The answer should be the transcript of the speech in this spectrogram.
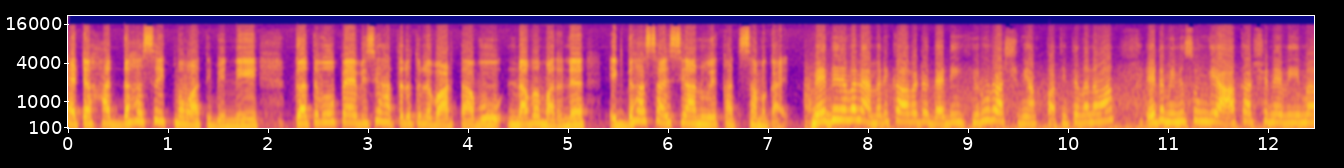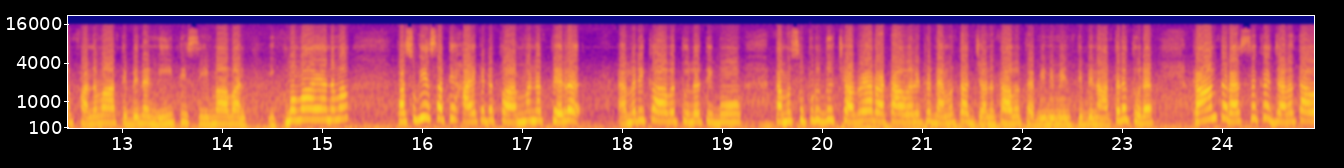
හැට හද්දහස ඉක්මවා තිබෙන්නේ ගත වූ පෑ විසි හතර තුළ වාර්තා වූ නව මරණ එක්දහස් සයිසියානුව එකත් සමගයි. මේ දිනවල ඇමරිකාවට දැඩි හිරු රශ්මියක් පතිත වනවා. ඒට මිනිසුන්ගේ ආකර්ශණය වීම පනවා තිබෙන නීති සීමාවන් ඉක්මවා යනවා. පසුගිය සති හයකට පමණ පෙර ඇමරිකාව තුළ තිබූ තම සුපුරුදු චර්යා රටාවලට නැවතත් ජනතාව පැමිණිමෙන් තිබෙන අතරතුර ප්‍රාන්ත රැස්සක ජනතාව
